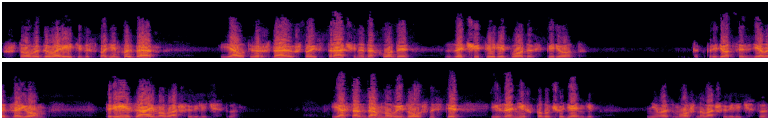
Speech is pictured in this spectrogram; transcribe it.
Что вы говорите, господин Кольбер? Я утверждаю, что истрачены доходы за четыре года вперед. Так придется сделать заем. Три займа, Ваше Величество. Я создам новые должности и за них получу деньги. Невозможно, Ваше Величество.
